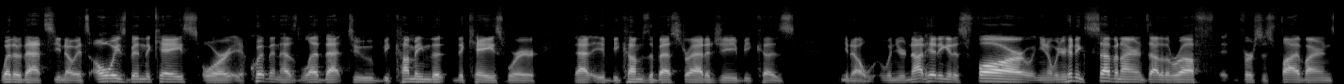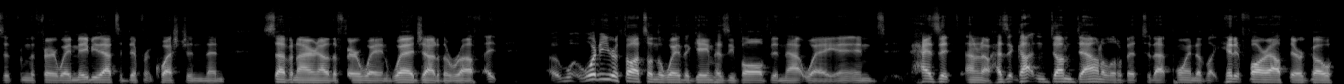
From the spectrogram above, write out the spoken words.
Whether that's you know it's always been the case, or equipment has led that to becoming the the case where that it becomes the best strategy because you know when you're not hitting it as far you know when you're hitting seven irons out of the rough eh, versus five irons from the fairway maybe that's a different question than seven iron out of the fairway and wedge out of the rough. I, uh, what are your thoughts on the way the game has evolved in that way? And has it, I don't know, has it gotten dumbed down a little bit to that point of like hit it far out there, go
